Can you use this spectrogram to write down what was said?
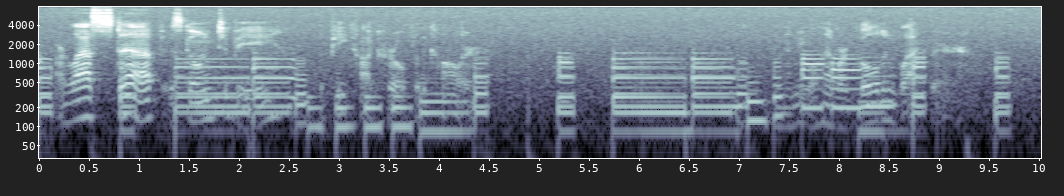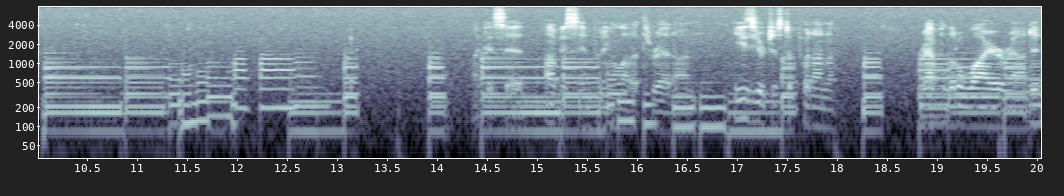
Our last step is going to be the peacock herl for the collar. I said, obviously I'm putting a lot of thread on. Easier just to put on a, wrap a little wire around it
